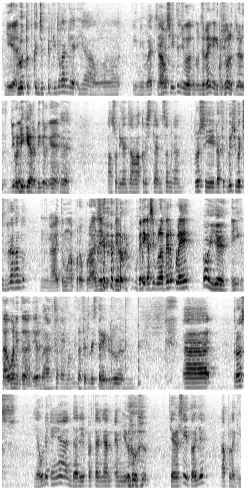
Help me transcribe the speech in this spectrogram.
Iya. lutut kejepit gitu kan kayak ya Allah ini banget Sama kayak sih itu juga cedera kayak gitu juga lutut lutut juga. Rudiger. Rudiger kayak. Iya. langsung diganti sama Christensen kan terus si David Luiz juga cedera kan tuh Enggak, itu mah pura-pura aja bi- biar biar dikasih bola fair play. oh iya Ih, ketahuan itu anjir. bangsat emang David Luiz dari dulu Eh, terus ya udah kayaknya dari pertandingan MU Chelsea itu aja apa lagi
